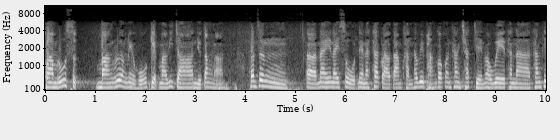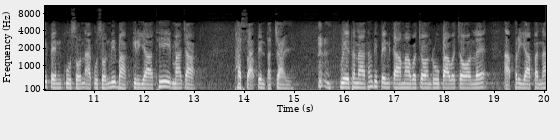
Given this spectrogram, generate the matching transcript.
ความรู้สึกบางเรื่องเนี่ยโอ้โหเก็บมาวิจารณ์อยู่ตั้งนานท่านซึ่งในในสูตรเนี่ยนะถ้ากล่าวตามขันธวิพังก็ค่อนข้างชัดเจนว่าเวทนาทั้งที่เป็นกุศลอกุศลวิบากกิริยาที่มาจาก ภาษะเป็นปัจจัย เวทนาทั้งที่เป็นกามาวจร รูปาวจร และอปริยาปณะ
